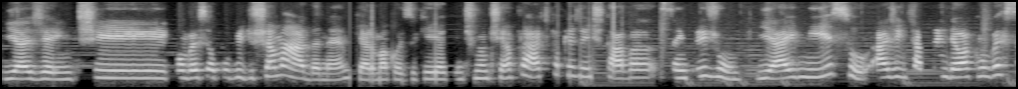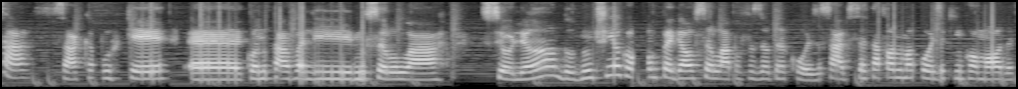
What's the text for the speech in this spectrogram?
e a gente conversou por videochamada, né? Que era uma coisa que a gente não tinha prática, porque a gente estava sempre junto. E aí nisso a gente aprendeu a conversar, saca? Porque é, quando tava ali no celular se olhando, não tinha como pegar o celular para fazer outra coisa, sabe? Você tá falando uma coisa que incomoda,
